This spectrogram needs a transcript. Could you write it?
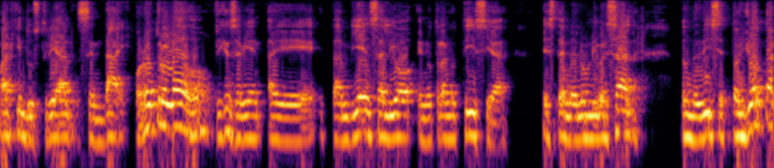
Parque Industrial Sendai. Por otro lado, fíjense bien, eh, también salió en otra noticia, este en el Universal, donde dice Toyota,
